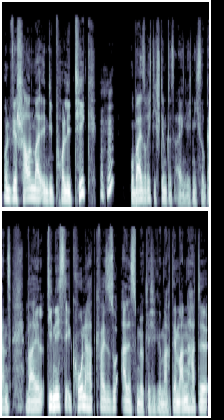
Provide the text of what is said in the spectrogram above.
und wir schauen mal in die Politik. Mhm. Wobei so richtig stimmt es eigentlich nicht so ganz, weil die nächste Ikone hat quasi so alles Mögliche gemacht. Der Mann hatte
